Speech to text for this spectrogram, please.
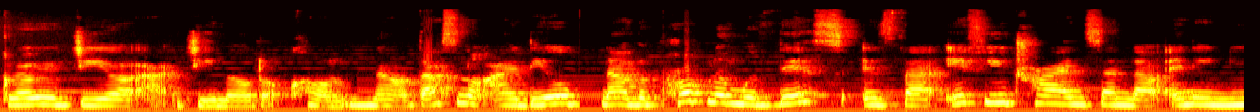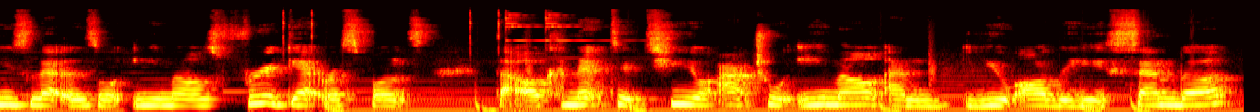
glowgia at gmail.com. Now, that's not ideal. Now, the problem with this is that if you try and send out any newsletters or emails through GetResponse that are connected to your actual email and you are the sender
